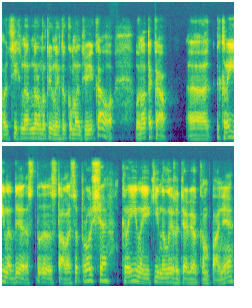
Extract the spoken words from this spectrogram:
оцих нор- нормативних документів ІКАО, вона така. Країна, де ст- сталася троща, країна, якій належить авіакомпанія,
